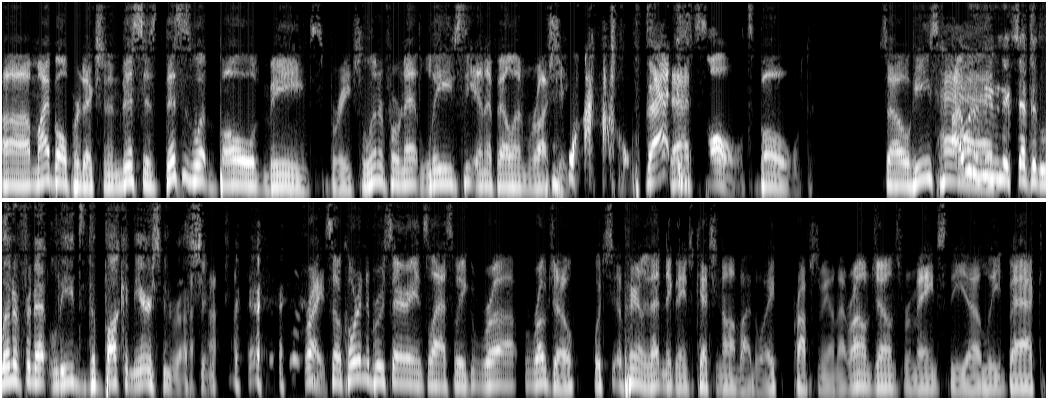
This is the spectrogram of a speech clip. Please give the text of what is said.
Uh, my bold prediction, and this is this is what bold means. Breech. Leonard Fournette leads the NFL in rushing. Wow. That is That's bold. bold. So he's had I would have even accepted Leonard Fournette leads the Buccaneers in rushing. right. So according to Bruce Arians last week, Ro- Rojo, which apparently that nickname's catching on, by the way, props to me on that. Ronald Jones remains the uh, lead back.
